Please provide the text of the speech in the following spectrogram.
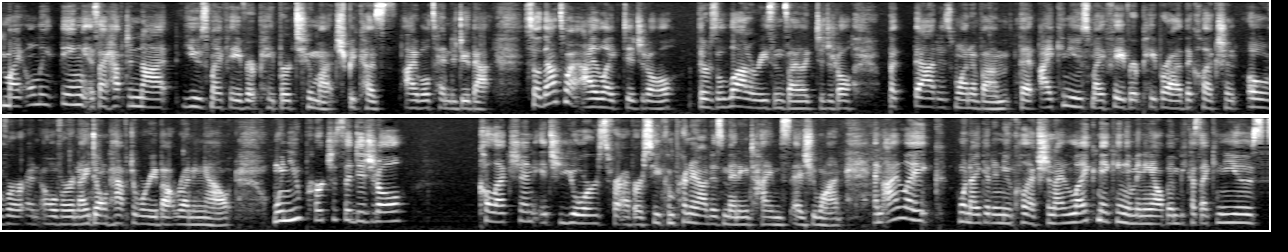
my only thing is I have to not use my favorite paper too much because I will tend to do that. So that's why I like digital. There's a lot of reasons I like digital, but that is one of them that I can use my favorite paper out of the collection over and over and I don't have to worry about running out. When you purchase a digital collection, it's yours forever. So you can print it out as many times as you want. And I like, when I get a new collection, I like making a mini album because I can use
